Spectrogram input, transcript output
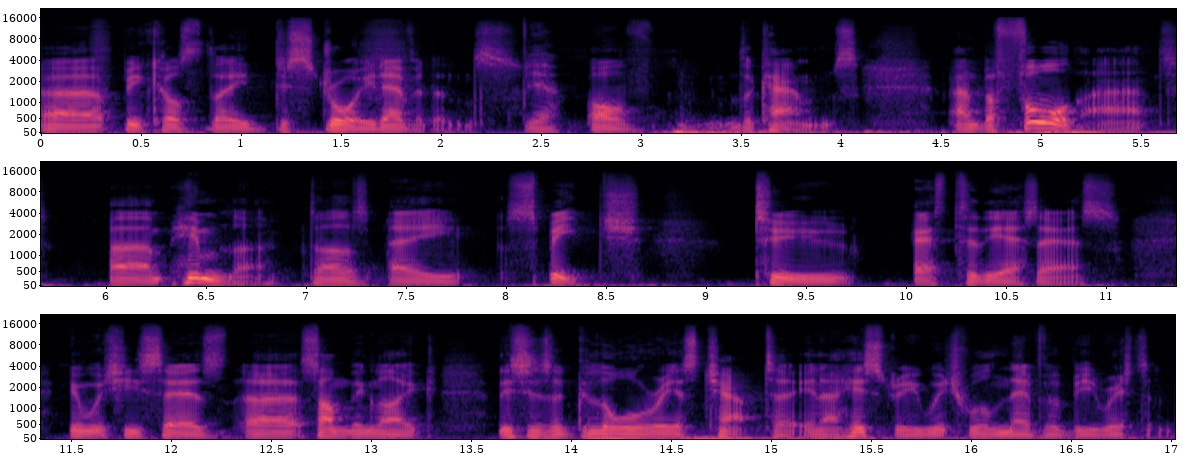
uh, because they destroyed evidence Yeah. of the camps. And before that, um, Himmler does a speech to S to the SS in which he says uh, something like, "This is a glorious chapter in our history which will never be written."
